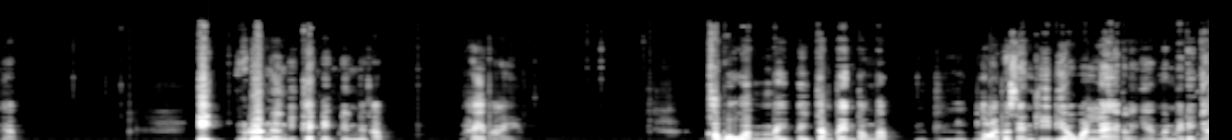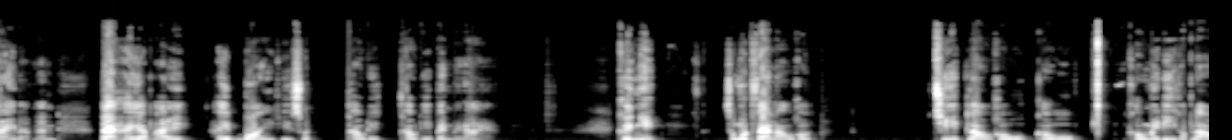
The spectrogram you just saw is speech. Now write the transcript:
นะครับ อีกเรื่องหนึ่งอีกเทคนิคหนึ่งนะครับ ให้ภัย เขาบอกว่าไม่ไม่จำเป็นต้องแบบร้อยเปอร์เซ็นทีเดียววันแรกอะไรเงี้ยมันไม่ได้ง่ายแบบนั้น แต่ให้อภัยให้บ่อยที่สุดเท่าที่เท่าที่เป็นไปได้ คืออย่างนี้ สมมติแฟนเราเขาชีตเราเขาเขาเขาไม่ดีกับเรา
